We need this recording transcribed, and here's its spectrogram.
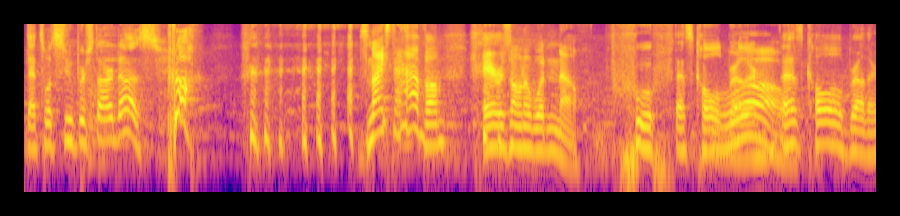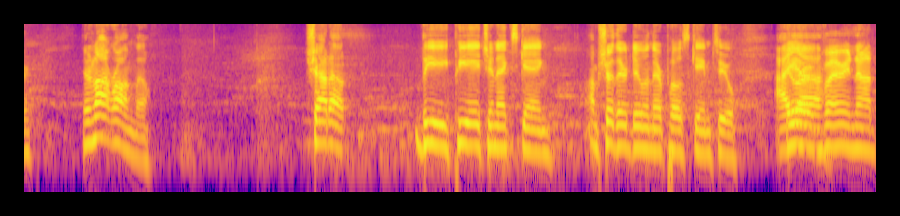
That's what superstar does. it's nice to have them. Arizona wouldn't know. Oof, that's cold, brother. Whoa. That's cold, brother. They're not wrong though. Shout out the PHNX gang. I'm sure they're doing their post game too. I They were uh, very not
